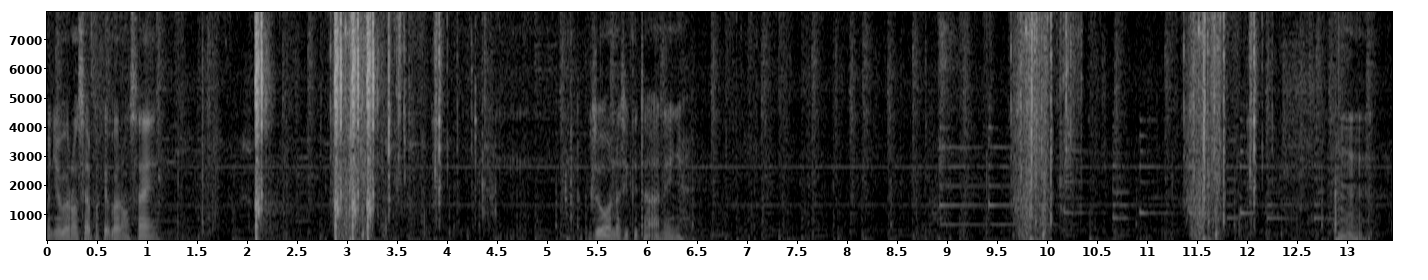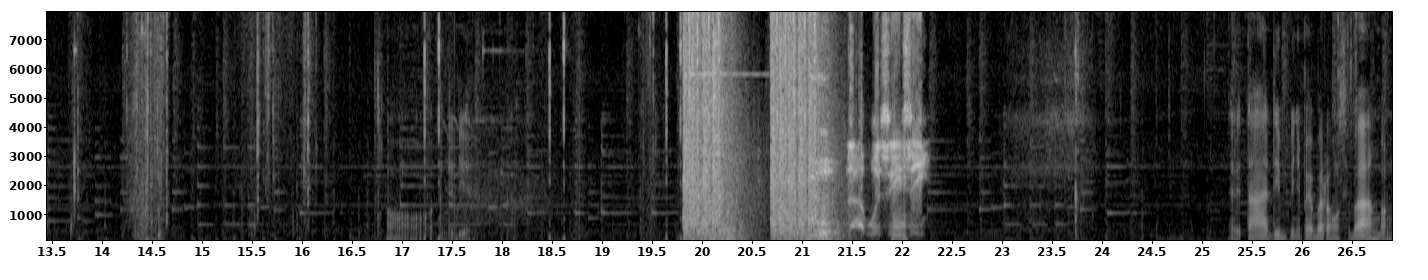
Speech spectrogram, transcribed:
punya barong saya pakai barong saya zona sih kita anehnya Was easy. Dari tadi bukannya pakai barang si bang, bang.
